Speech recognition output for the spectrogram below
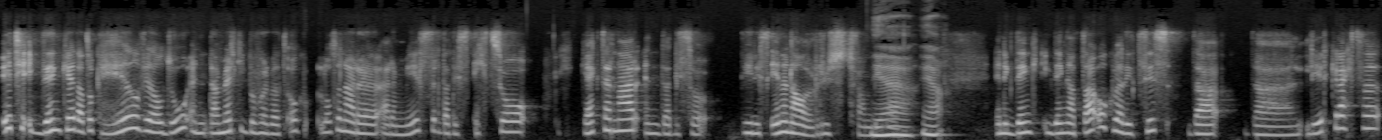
Weet je, ik denk hè, dat ook heel veel doe. En dat merk ik bijvoorbeeld ook. Lotte, naar haar, meester, dat is echt zo... Kijk daarnaar en dat is zo... Die is een en al rust van binnen. Ja, ja. En ik denk, ik denk dat dat ook wel iets is dat, dat leerkrachten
